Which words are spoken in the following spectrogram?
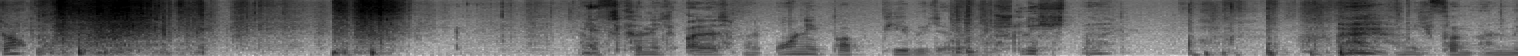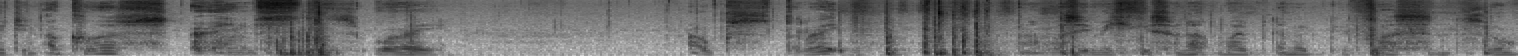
So. Jetzt kann ich alles mal ohne Papier wieder schlichten. Ich fange an mit den Akkus. Eins, zwei, ups, drei. Da muss ich mich gesondert mal damit befassen. So,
